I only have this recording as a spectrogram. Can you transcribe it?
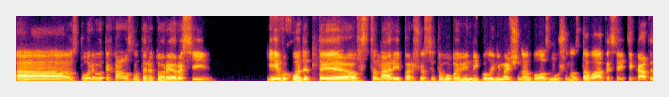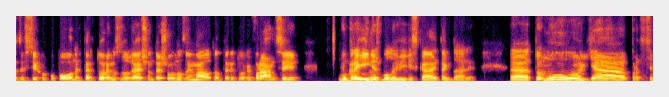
а створювати хаос на території Росії і виходити в сценарій Першої світової війни, коли Німеччина була змушена здаватися і тікати зі всіх окупованих територій, незважаючи на те, що вона займала там територію Франції, в Україні ж були війська і так далі. Е, Тому я про це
